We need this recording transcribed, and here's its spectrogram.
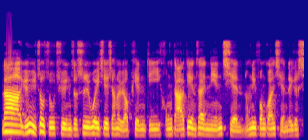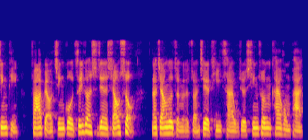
那元宇宙族群则是位阶相对比较偏低，宏达电在年前农历封关前的一个新品发表，经过这一段时间的销售。那加上整个转机的题材，我觉得新春开红盘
